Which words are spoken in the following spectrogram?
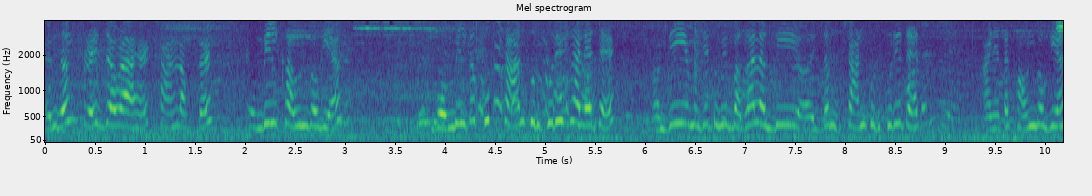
एकदम फ्रेश जवळ आहे. छान लागतंय. कोंबील खाऊन बघूया. बोंबील तर खूप छान कुरकुरीत झाले ते अगदी म्हणजे तुम्ही बघाल अगदी एकदम छान कुरकुरीत आहेत. आणि आता खाऊन बघूया.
